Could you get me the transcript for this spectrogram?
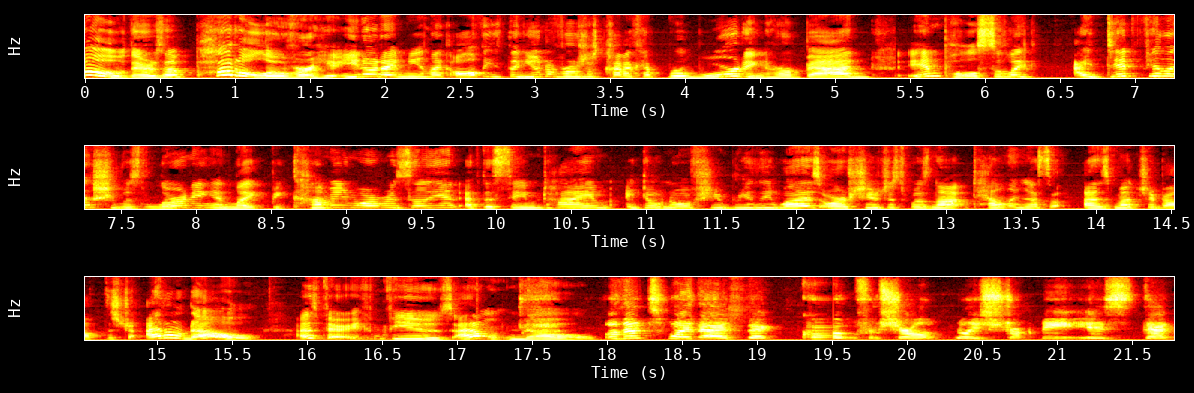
oh, there's a puddle over here. You know what I mean? Like all these, the universe just kind of kept rewarding her bad impulse. So, like, I did feel like she was learning and like becoming more resilient at the same time. I don't know if she really was or if she just was not telling us as much about the. Str- I don't know. I was very confused. I don't know. Well, that's why that that quote from Cheryl really struck me is that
